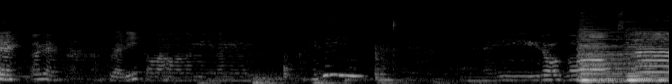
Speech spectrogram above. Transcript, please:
Okay. Okay. Ready? Hold on, hold on. Let me, let me, let me. Okay.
